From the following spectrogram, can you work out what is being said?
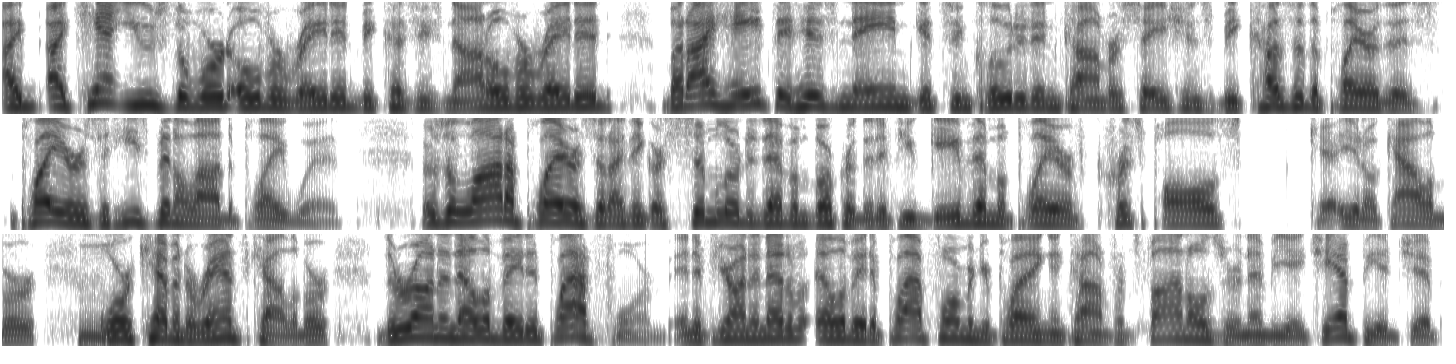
I, I can't use the word overrated because he's not overrated, but I hate that his name gets included in conversations because of the player that's, players that he's been allowed to play with. There's a lot of players that I think are similar to Devin Booker that if you gave them a player of Chris Paul's you know caliber Hmm. or Kevin Durant's caliber, they're on an elevated platform. And if you're on an ele- elevated platform and you're playing in conference finals or an NBA championship,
